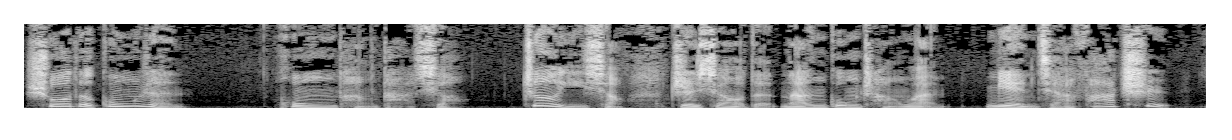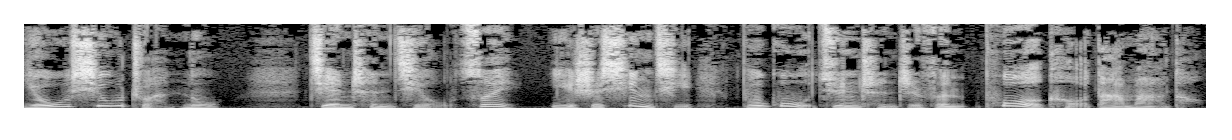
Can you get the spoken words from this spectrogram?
说的工人哄堂大笑。这一笑，只笑得南宫长万面颊发赤，由羞转怒，奸趁酒醉，一时兴起，不顾君臣之分，破口大骂道：“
